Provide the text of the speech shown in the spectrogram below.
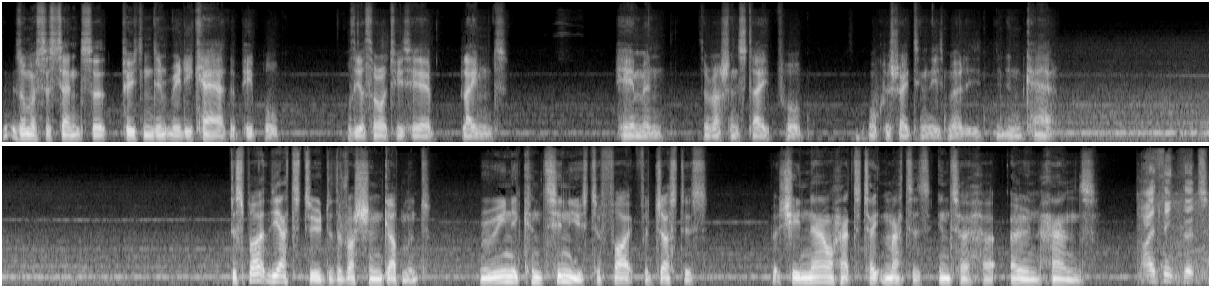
there's almost a sense that Putin didn't really care that people, or the authorities here, blamed him and the Russian state for orchestrating these murders. He didn't care. Despite the attitude of the Russian government, Marina continues to fight for justice but she now had to take matters into her own hands. I think that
